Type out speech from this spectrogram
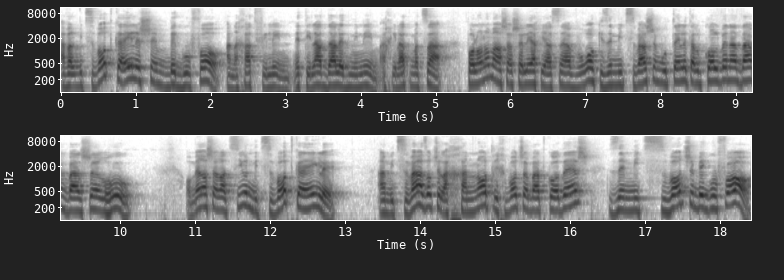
אבל מצוות כאלה שהן בגופו, הנחת תפילין, נטילת דלת מינים, אכילת מצה, פה לא נאמר שהשליח יעשה עבורו, כי זו מצווה שמוטלת על כל בן אדם באשר הוא. אומר השער הציון, מצוות כאלה, המצווה הזאת של הכנות לכבוד שבת קודש, זה מצוות שבגופו.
